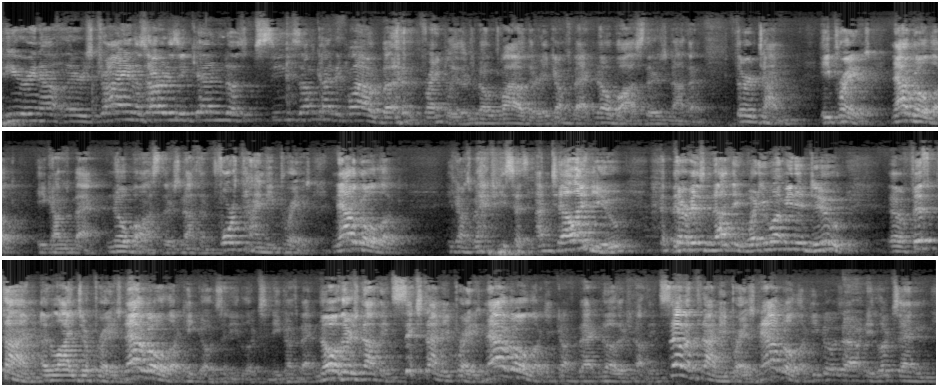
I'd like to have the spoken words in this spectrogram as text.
peering out there. He's trying as hard as he can to see some kind of cloud, but frankly, there's no cloud there. He comes back, no, boss, there's nothing. Third time, he prays. Now go look. He comes back, no, boss, there's nothing. Fourth time, he prays. Now go look. He comes back, he says, I'm telling you, there is nothing. What do you want me to do? Uh, fifth time, Elijah prays. Now go look. He goes and he looks and he comes back. No, there's nothing. Sixth time he prays. Now go look. He comes back. No, there's nothing. Seventh time he prays. Now go look. He goes out and he looks and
